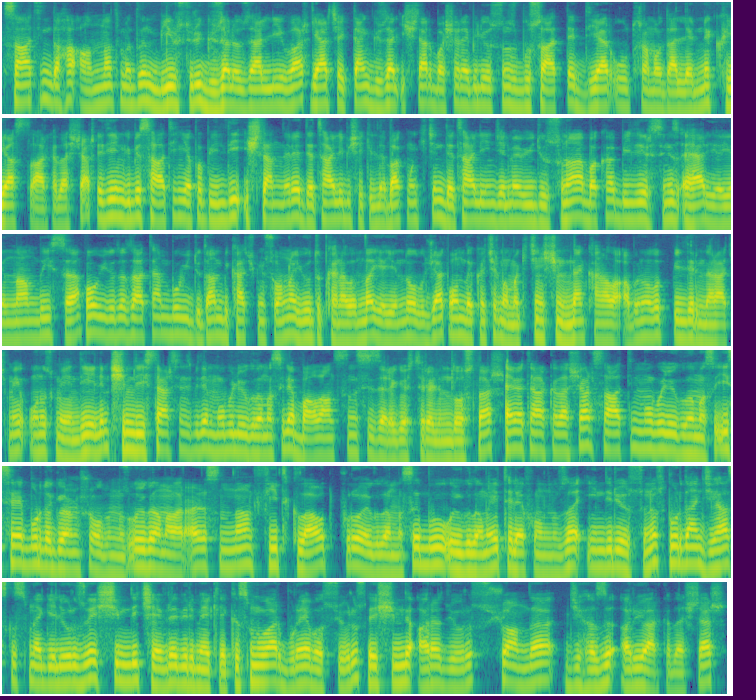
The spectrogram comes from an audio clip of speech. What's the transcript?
Saatin daha anlatmadığım bir sürü güzel özelliği var. Gerçekten güzel işler başarabiliyorsunuz bu saatte diğer ultra modellerine kıyasla arkadaşlar. Dediğim gibi saatin yapabildiği işlemlere detaylı bir şekilde bakmak için detaylı inceleme videosuna bakabilirsiniz. Eğer yayınlandıysa o videoda zaten bu videodan birkaç gün sonra YouTube kanalımda yayında olacak. Onu da kaçırmamak için şimdiden kanala abone olup bildirimleri açmayı unutmayın diyelim. Şimdi isterseniz bir de mobil uygulamasıyla bağlantısını sizlere gösterelim dostlar. Evet arkadaşlar saatin mobil uygulaması ise burada görmüş olduğunuz uygulamalar arasından Fit Cloud Pro uygulaması. Bu uygulamayı telefonunuza indiriyorsunuz. Buradan cihaz kısmına geliyoruz ve şimdi çevre birimi ekle kısmı var. Buraya basıyoruz ve şimdi ara diyoruz. Şu anda cihazı arıyor arkadaşlar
